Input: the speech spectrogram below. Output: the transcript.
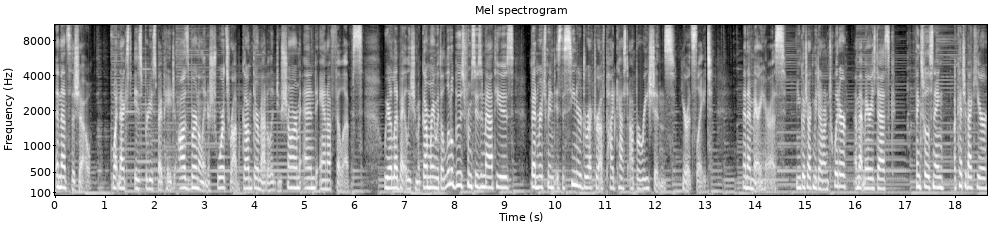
And that's the show. What Next is produced by Paige Osborne, Elena Schwartz, Rob Gunther, Madeline Ducharme, and Anna Phillips. We are led by Alicia Montgomery with a little boost from Susan Matthews. Ben Richmond is the Senior Director of Podcast Operations here at Slate. And I'm Mary Harris. You can go track me down on Twitter. I'm at Mary's Desk. Thanks for listening. I'll catch you back here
